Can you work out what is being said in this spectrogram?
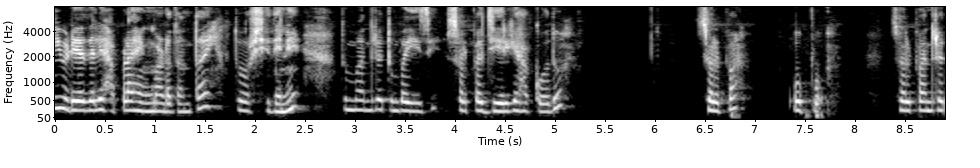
ಈ ವಿಡಿಯೋದಲ್ಲಿ ಹಪ್ಪಳ ಹೆಂಗೆ ಮಾಡೋದಂತ ತೋರಿಸಿದ್ದೀನಿ. ತುಂಬ ಅಂದರೆ ತುಂಬ ಈಸಿ. ಸ್ವಲ್ಪ ಜೀರಿಗೆ ಹಾಕೋದು, ಸ್ವಲ್ಪ ಉಪ್ಪು. ಸ್ವಲ್ಪ ಅಂದರೆ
